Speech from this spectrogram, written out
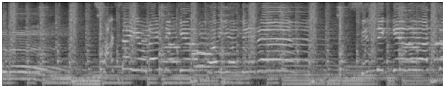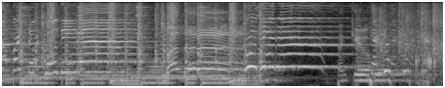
எதிர சட்டையுடன் நிக்கிற போய் எதிர சிந்திக்கிறது அச்சப்பட்டு குதிரை. மதுரை குதிரை. தேங்க்யூ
